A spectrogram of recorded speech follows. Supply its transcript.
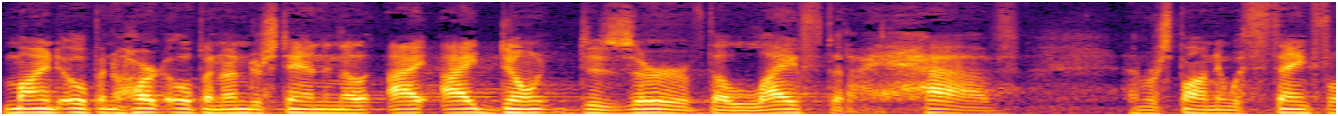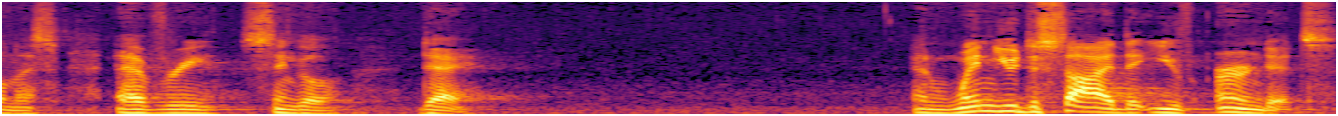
mind open, heart open, understanding that I, I don't deserve the life that I have, and responding with thankfulness every single day. And when you decide that you've earned it,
